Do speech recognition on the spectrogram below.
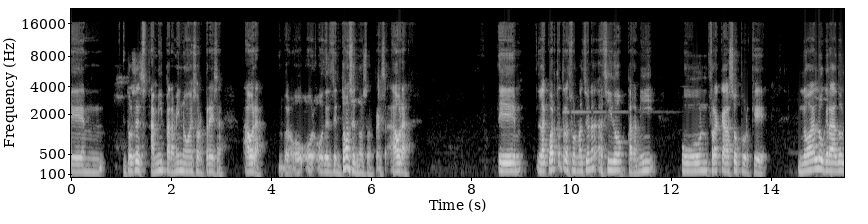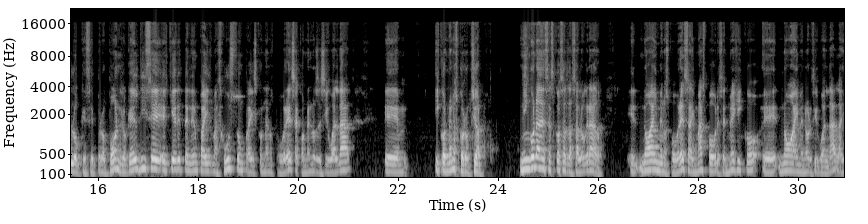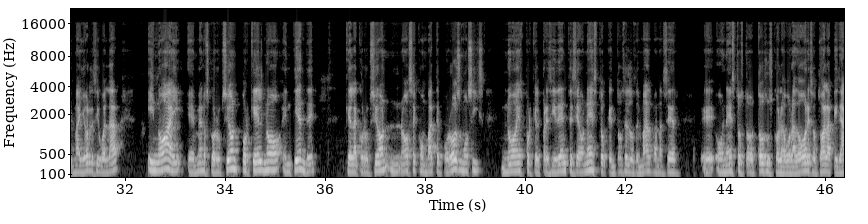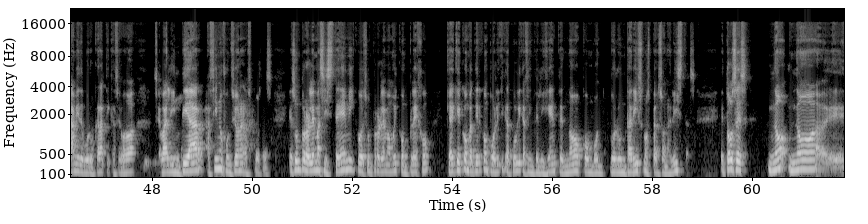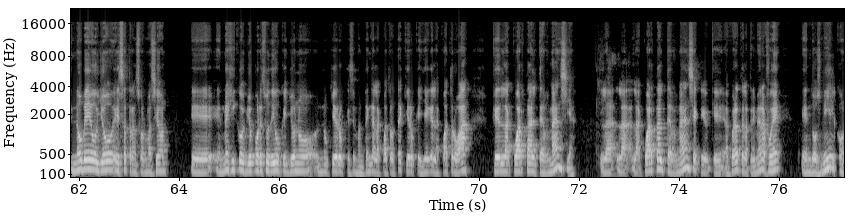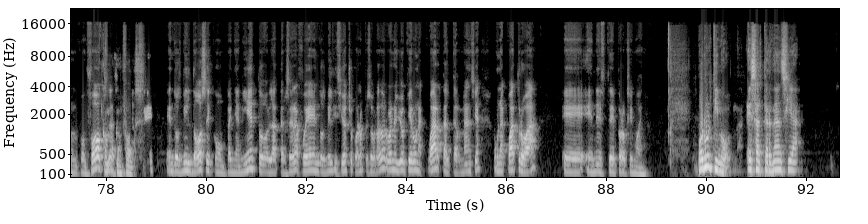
Em, entonces, a mí, para mí no es sorpresa. Ahora, o, desde entonces no es sorpresa. Ahora, em, la cuarta transformación ha sido para mí un fracaso porque no ha logrado lo que se propone. Lo que él dice, él quiere tener un país más justo, un país con menos pobreza, con menos desigualdad em, y con menos corrupción. Ninguna de esas cosas las ha logrado. Eh, no hay menos pobreza, hay más pobres en México, eh, no hay menor desigualdad, hay mayor desigualdad y no hay eh, menos corrupción porque él no entiende que la corrupción no se combate por osmosis, no es porque el presidente sea honesto, que entonces los demás van a ser honestos, todos sus colaboradores o toda la pirámide burocrática se va, se va a limpiar. Así no funcionan las cosas. Es un problema sistémico, es un problema muy complejo que hay que combatir con políticas públicas inteligentes, no con voluntarismos personalistas. Entonces, no, no, eh, no veo yo esa transformación eh, en México. Yo por eso digo que yo no, no quiero que se mantenga la 4T, quiero que llegue la 4A, que es la cuarta alternancia. La, la, cuarta alternancia, que, que, acuérdate, la primera fue en 2000 con, con Fox. Con, con Fox en 2012 con Peña Nieto, la tercera fue en 2018 con López Obrador. Bueno, yo quiero una cuarta alternancia, una 4A eh, en este próximo año. Por último, esa alternancia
